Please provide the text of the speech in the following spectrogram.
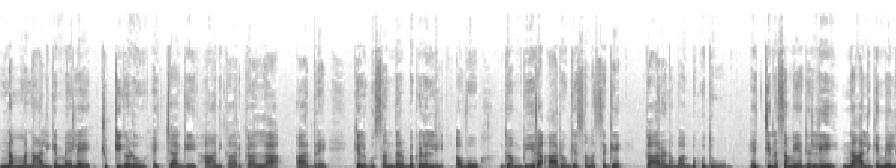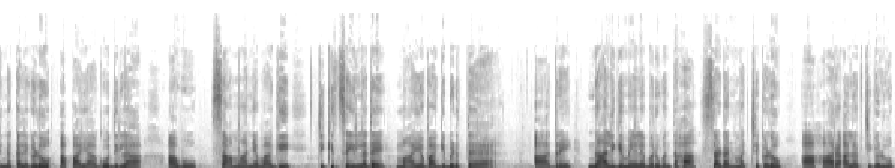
ನಮ್ಮ ನಾಲಿಗೆ ಮೇಲೆ ಚುಕ್ಕಿಗಳು ಹೆಚ್ಚಾಗಿ ಹಾನಿಕಾರಕ ಅಲ್ಲ. ಆದರೆ ಕೆಲವು ಸಂದರ್ಭಗಳಲ್ಲಿ ಅವು ಗಂಭೀರ ಆರೋಗ್ಯ ಸಮಸ್ಯೆಗೆ ಕಾರಣವಾಗಬಹುದು. ಹೆಚ್ಚಿನ ಸಮಯದಲ್ಲಿ ನಾಲಿಗೆ ಮೇಲಿನ ಕಲೆಗಳು ಅಪಾಯ ಆಗೋದಿಲ್ಲ. ಅವು ಸಾಮಾನ್ಯವಾಗಿ ಚಿಕಿತ್ಸೆ ಇಲ್ಲದೆ ಮಾಯವಾಗಿ ಬಿಡುತ್ತೆ. ಆದರೆ ನಾಲಿಗೆ ಮೇಲೆ ಬರುವಂತಹ ಸಡನ್ ಮಚ್ಚೆಗಳು, ಆಹಾರ ಅಲರ್ಜಿಗಳು,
